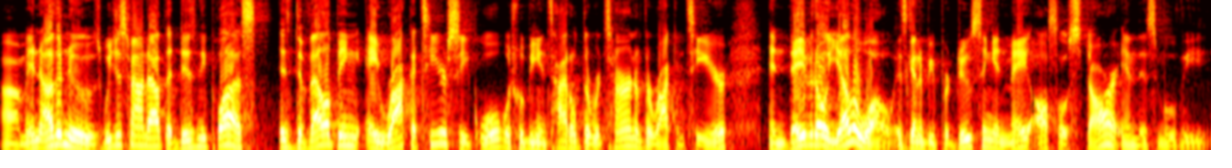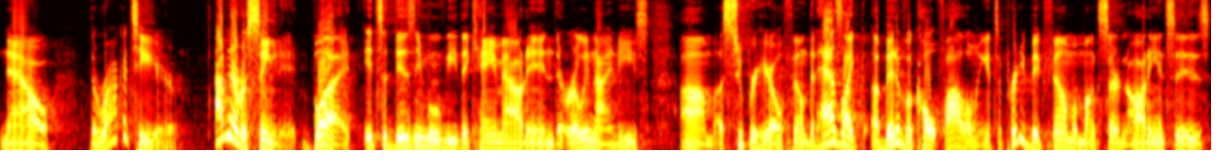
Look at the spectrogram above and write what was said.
Um, in other news we just found out that disney plus is developing a rocketeer sequel which will be entitled the return of the rocketeer. And david oyelowo is going to be producing and may also star in this movie. Now the rocketeer I've never seen it, but it's a Disney movie that came out in the early 90s, um, a superhero film that has like a bit of a cult following. It's a pretty big film amongst certain audiences.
